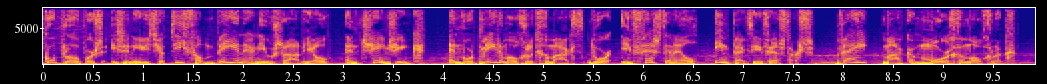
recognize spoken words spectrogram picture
Koplopers is een initiatief van BNR Nieuwsradio en Change Inc. En wordt mede mogelijk gemaakt door InvestNL Impact Investors. Wij maken morgen mogelijk.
